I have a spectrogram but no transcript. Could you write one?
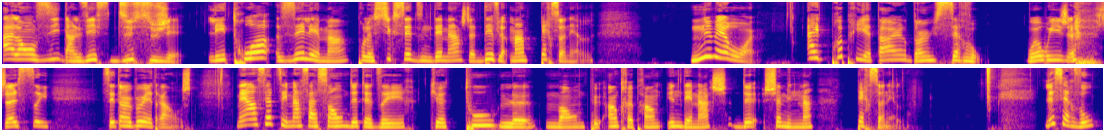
allons-y dans le vif du sujet les trois éléments pour le succès d'une démarche de développement personnel. Numéro un, être propriétaire d'un cerveau. Oui, oui, je, je le sais. C'est un peu étrange. Mais en fait, c'est ma façon de te dire que tout le monde peut entreprendre une démarche de cheminement personnel. Le cerveau,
